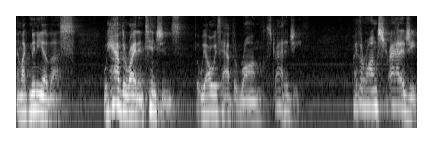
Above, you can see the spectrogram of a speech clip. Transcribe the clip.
and like many of us, we have the right intentions, but we always have the wrong strategy. We have the wrong strategy.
